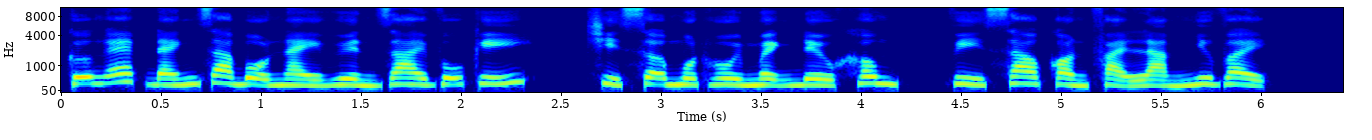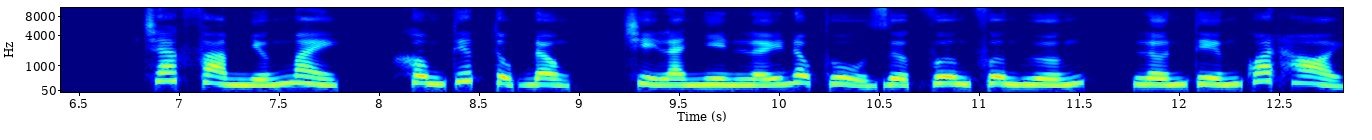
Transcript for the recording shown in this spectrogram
cưỡng ép đánh ra bộ này huyền giai vũ kỹ, chỉ sợ một hồi mệnh đều không, vì sao còn phải làm như vậy? Trác phàm nhướng mày, không tiếp tục động, chỉ là nhìn lấy độc thủ dược vương phương hướng, lớn tiếng quát hỏi.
